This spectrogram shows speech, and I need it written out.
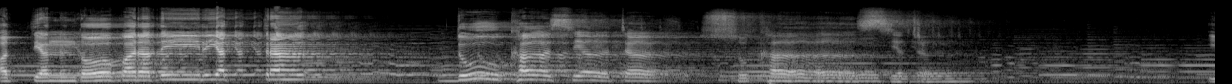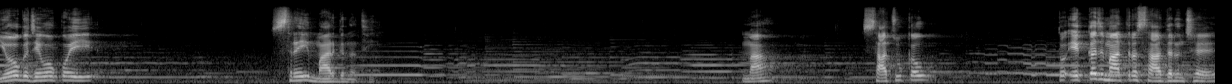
અત્યંતો પરતિર્યત્ર દુઃખસ્ય ચ સુખસ્ય યોગ જેવો કોઈ શ્રેય માર્ગ નથી. માં, સાચું કહું તો એક જ માત્ર સાધન છે,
